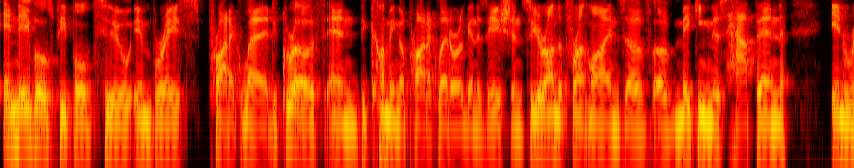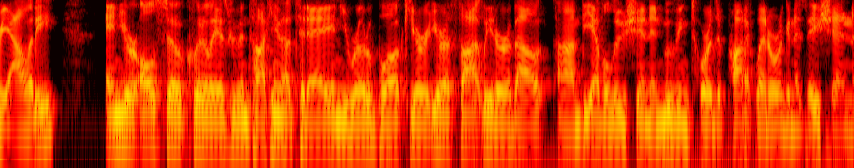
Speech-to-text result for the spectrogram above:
enables people to embrace product-led growth and becoming a product-led organization. So you're on the front lines of of making this happen in reality and you're also clearly, as we've been talking about today, and you wrote a book. You're you're a thought leader about um, the evolution and moving towards a product led organization.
